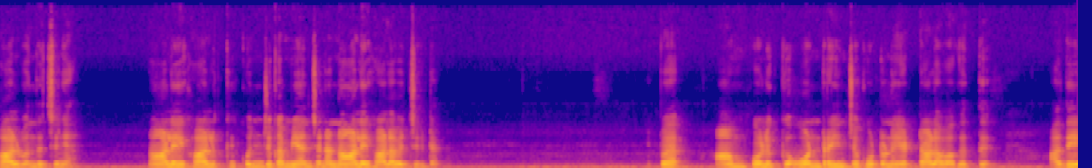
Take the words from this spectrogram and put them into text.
ஹால் வந்துச்சுங்க. நாலே ஹாலுக்கு கொஞ்சம் கம்மியாக இருந்துச்சு. நான் நாலே ஹாலாக வச்சுக்கிட்டேன். இப்போ ஆம்கோலுக்கு ஒன்றரை இன்ச்சை கூட்டணும் எட்டால் வகுத்து. அதே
